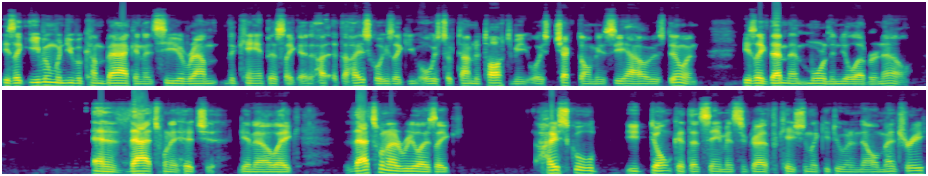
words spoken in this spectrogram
He's like, even when you would come back and I'd see you around the campus, like at, at the high school, he's like, you always took time to talk to me. You always checked on me to see how I was doing. He's like, that meant more than you'll ever know and that's when it hits you you know like that's when i realized like high school you don't get that same instant gratification like you do in an elementary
